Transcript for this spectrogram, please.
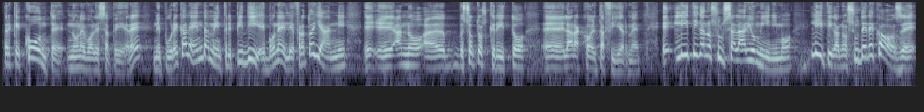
perché Conte non ne vuole sapere, neppure Calenda, mentre PD e Bonelli e Fratoianni eh, eh, hanno eh, sottoscritto eh, la raccolta firme. litigano sul salario minimo, litigano su delle cose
